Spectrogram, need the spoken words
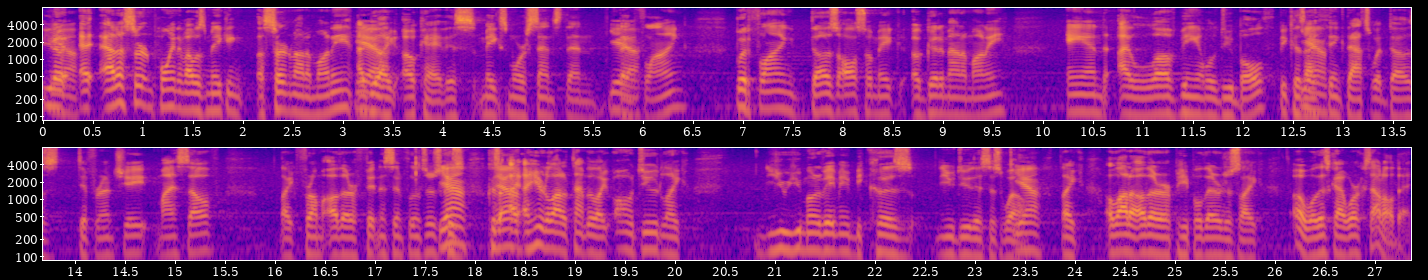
You know, Yeah. at, at a certain point, if I was making a certain amount of money, I'd be like, okay, this makes more sense than than flying. But flying does also make a good amount of money, and I love being able to do both because Yeah. I think that's what does differentiate myself, like from other fitness influencers. Cause, Yeah, 'cause yeah. I, I hear a lot of time they're like, oh, dude, like you you motivate me because you do this as well. Yeah. Like a lot of other people, they're just like, oh, well, this guy works out all day.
